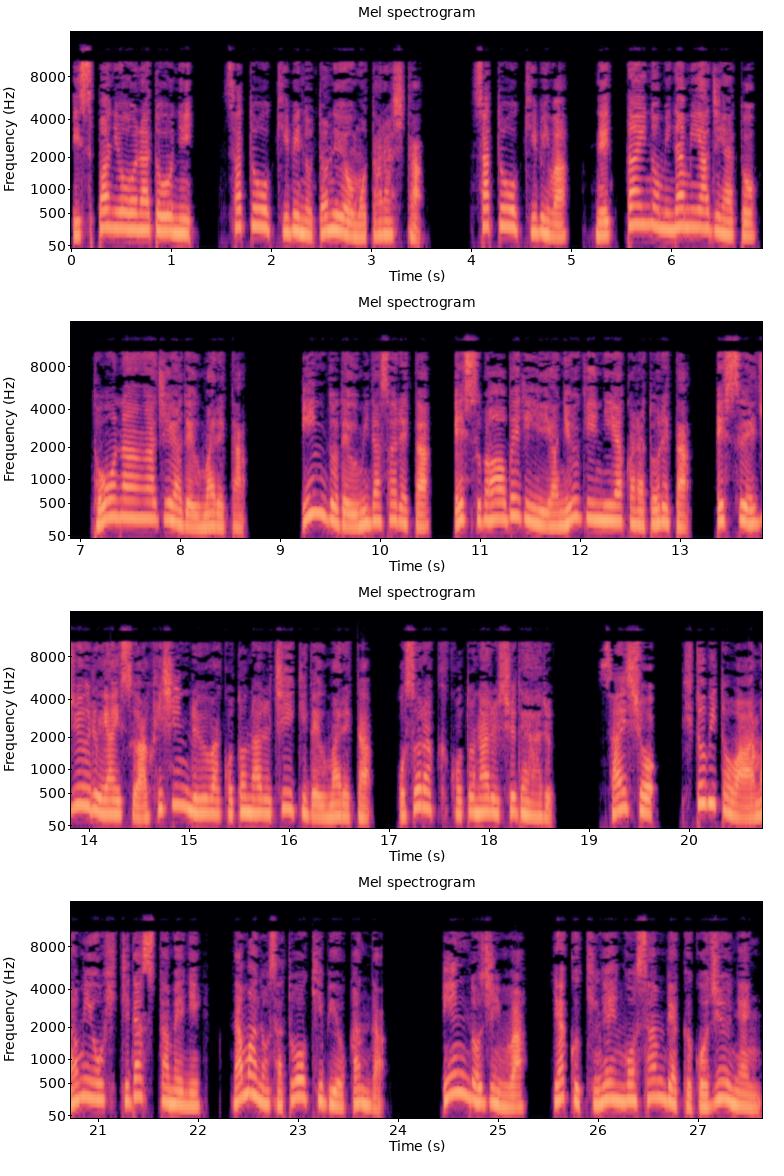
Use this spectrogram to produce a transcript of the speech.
イスパニョーラ島にサトウキビの種をもたらした。サトウキビは熱帯の南アジアと東南アジアで生まれた。インドで生み出された S バーベリーやニューギニアから取れた S エジュールや S アフィシンルーは異なる地域で生まれた、おそらく異なる種である。最初、人々は甘みを引き出すために生のサトウキビを噛んだ。インド人は約紀元後350年、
